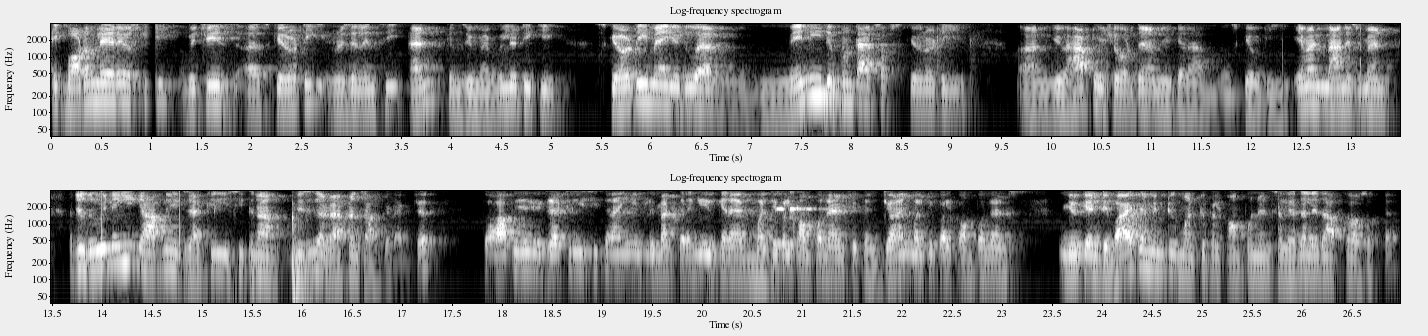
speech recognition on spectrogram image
एक बॉटम लेयर है उसकी which is security resiliency and consumability की। सिक्योरिटी में you do have many different types of securities and you have to ensure them you can have security event management अच्छा ज़रूरी नहीं है कि आपने एग्जैक्टली exactly इसी तरह this is a reference architecture तो आप ये एग्जैक्टली इसी तरह ही इम्प्लीमेंट करेंगे। You can have multiple components you can join multiple components you can divide them into multiple components अलग अलग आपका हो सकता है।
